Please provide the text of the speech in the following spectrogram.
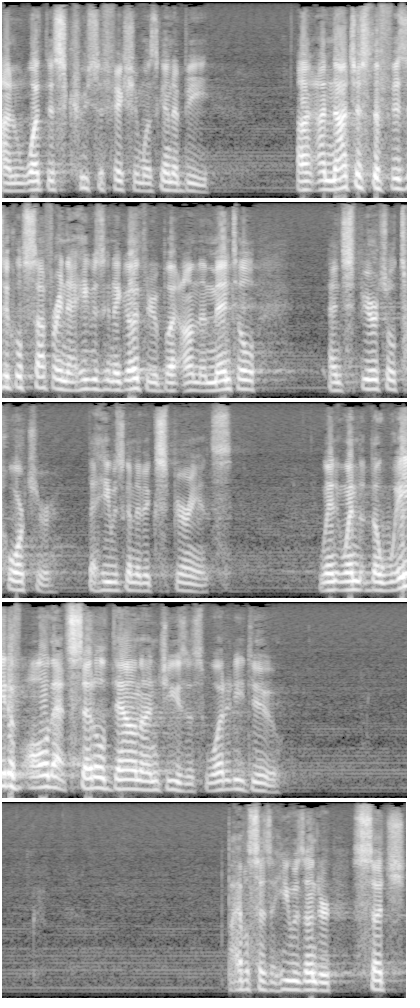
on what this crucifixion was going to be. On, on, not just the physical suffering that he was going to go through, but on the mental and spiritual torture that he was going to experience. When, when the weight of all that settled down on Jesus, what did he do? The Bible says that he was under such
